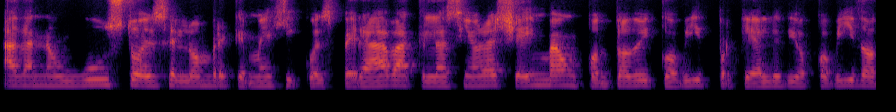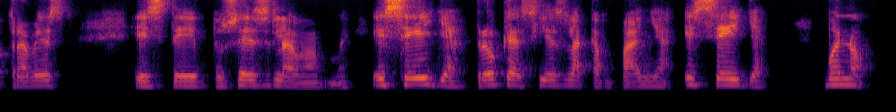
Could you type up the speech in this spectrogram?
Adán Augusto es el hombre que México esperaba, que la señora Sheinbaum con todo y COVID, porque ya le dio COVID otra vez, este, pues es la, es ella, creo que así es la campaña, es ella. Bueno,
